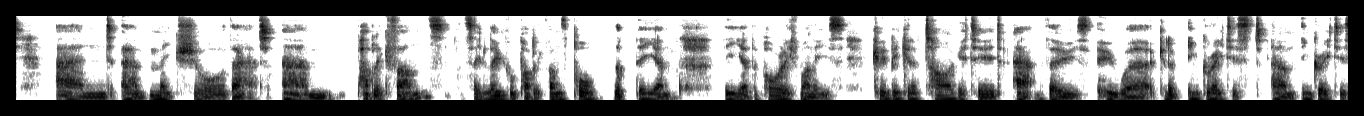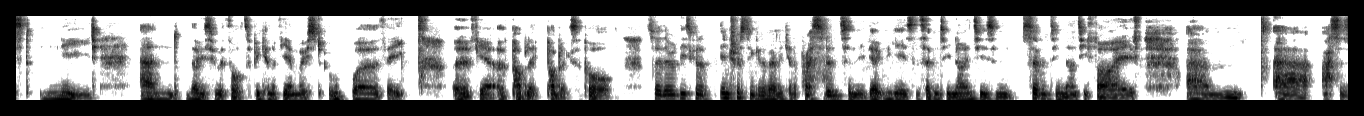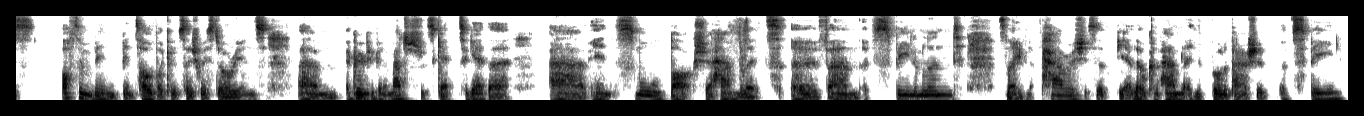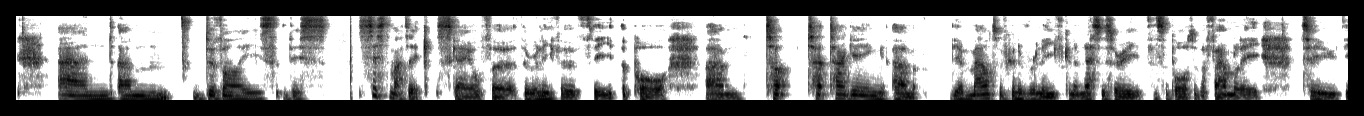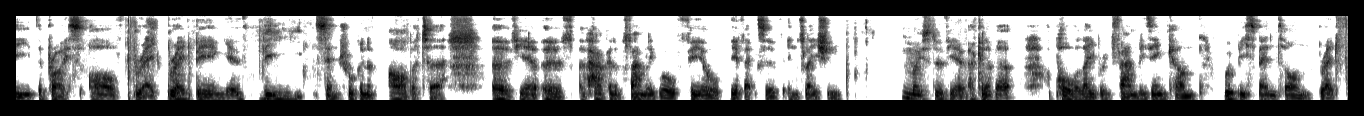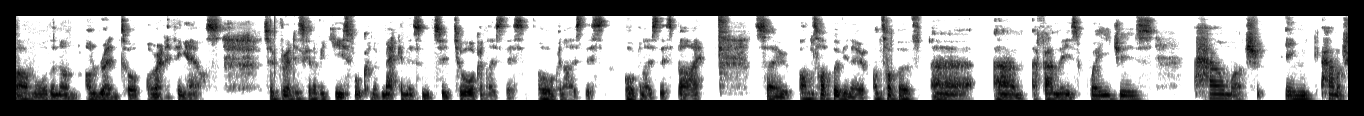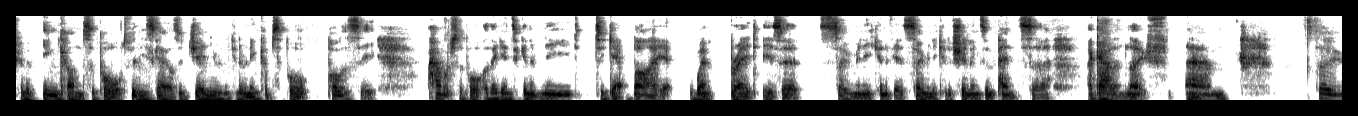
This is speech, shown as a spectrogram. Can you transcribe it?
and um, make sure that um, public funds, let's say local public funds, poor, the the um, the uh, the poor relief monies could be kind of targeted at those who were kind of in greatest um, in greatest need, and those who were thought to be kind of yeah most worthy of yeah of public public support. So there are these kind of interesting kind of early kind of precedents in the, the opening years of the 1790s and in 1795, um, uh, often been been told by kind of social historians, um, a group of kind of magistrates get together uh, in the small Berkshire hamlet of, um, of Speenhamland. It's not even a parish; it's a yeah, little kind of hamlet in the broader parish of, of Speen, and um, devise this systematic scale for the relief of the the poor, um, t- t- tagging um, the amount of kind of relief kind of necessary for the support of a family to the the price of bread bread being you know, the central kind of arbiter of you know, of, of how kind of a family will feel the effects of inflation most of you know, a kind of a, a poor labouring family's income would be spent on bread far more than on, on rent or, or anything else. So bread is kind of a useful kind of mechanism to, to organise this, organise this, organise this by. So on top of you know, on top of uh, um, a family's wages, how much in how much kind of income support for these scales are genuinely kind of an income support policy how much support are they going to kind of need to get by when bread is at so many kind of yeah, so many kind of shillings and pence a gallon loaf. Um, so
